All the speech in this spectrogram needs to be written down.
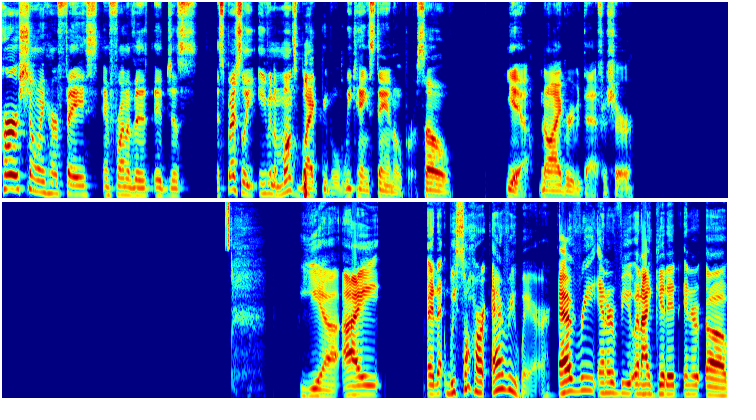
her showing her face in front of it, it just especially even amongst black people, we can't stand Oprah. So yeah, no, I agree with that for sure. Yeah, I and we saw her everywhere. Every interview, and I get it. Inter, uh,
